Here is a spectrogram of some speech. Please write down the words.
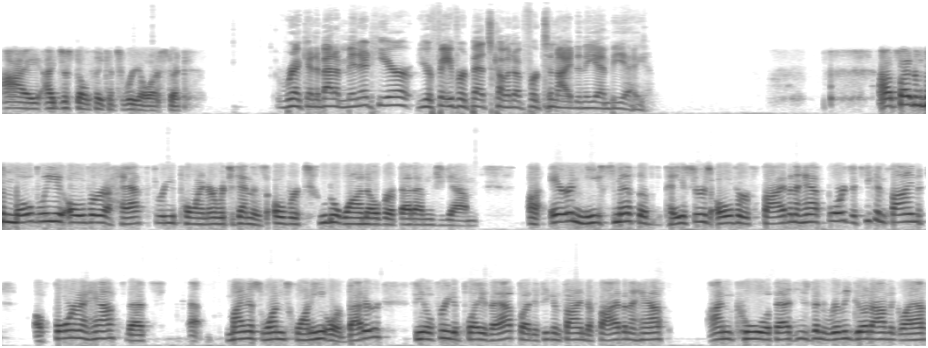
I I just don't think it's realistic. Rick, in about a minute here, your favorite bets coming up for tonight in the NBA. Outside of the Mobley over a half three pointer, which again is over two to one over at BetMGM, uh, Aaron Nesmith of the Pacers over five and a half boards. If you can find a four and a half that's at minus 120 or better, feel free to play that. But if you can find a five and a half, I'm cool with that. He's been really good on the glass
